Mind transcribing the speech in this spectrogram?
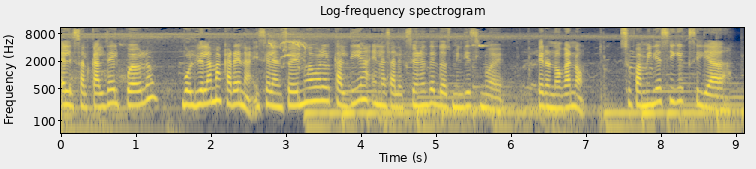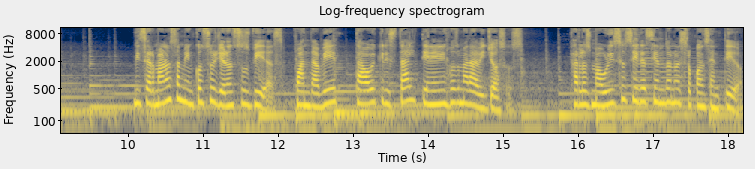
el exalcalde del pueblo, volvió a la Macarena y se lanzó de nuevo a la alcaldía en las elecciones del 2019, pero no ganó. Su familia sigue exiliada. Mis hermanos también construyeron sus vidas. Juan David, Tao y Cristal tienen hijos maravillosos. Carlos Mauricio sigue siendo nuestro consentido.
